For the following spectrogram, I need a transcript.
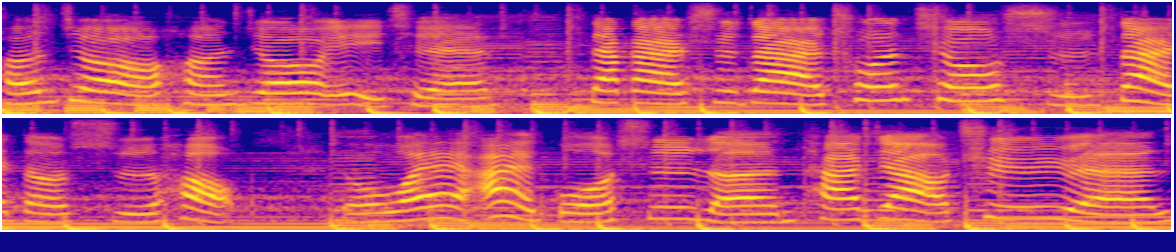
很久很久以前，大概是在春秋时代的时候，有位爱国诗人，他叫屈原。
